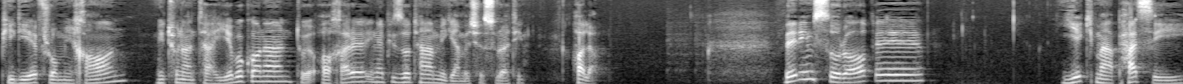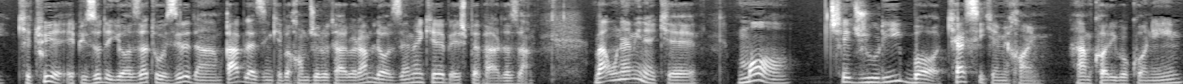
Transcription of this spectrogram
پی رو می‌خوان می‌تونن تهیه بکنن. توی آخر این اپیزود هم میگم به چه صورتی. حالا بریم سراغ یک مبحثی که توی اپیزود 11 توضیح دادم قبل از اینکه بخوام جلوتر برم لازمه که بهش بپردازم. و اونم اینه که ما چجوری با کسی که می‌خوایم همکاری بکنیم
